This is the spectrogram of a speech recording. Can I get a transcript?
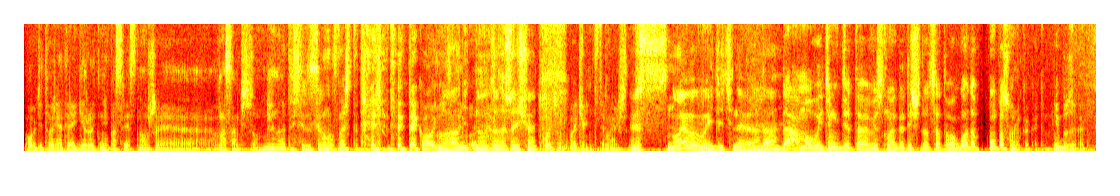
аудитория отреагирует непосредственно уже э, на сам сезон. Блин, ну это все, все равно, знаешь, это, это, это так волнительно. Ну, ну, это же еще... Очень, очень стремаешься. Весной вы выйдете, наверное, да? Да, мы выйдем где-то весной 2020 года. Ну, посмотрим, как это. Не буду загадывать.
